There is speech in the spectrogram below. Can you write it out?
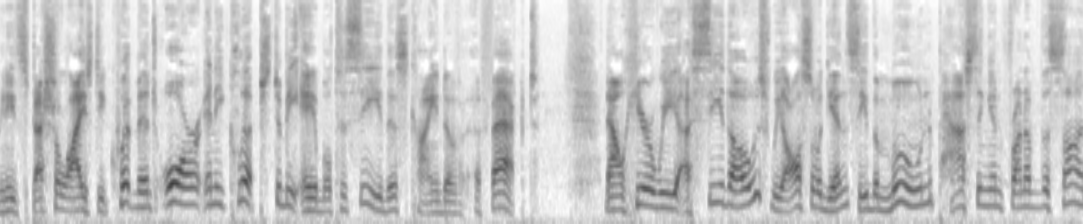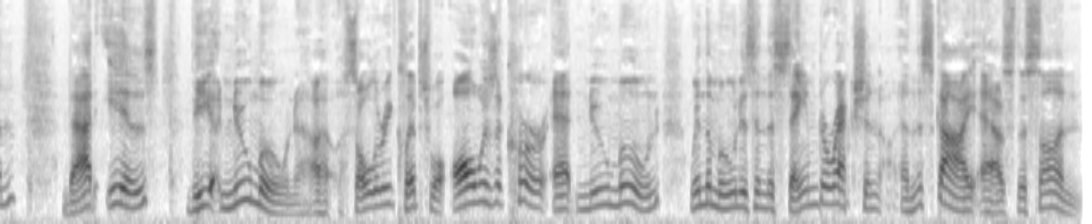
We need specialized equipment or an eclipse to be able to see this kind of effect. Now here we uh, see those. We also again see the moon passing in front of the sun. That is the new moon. A solar eclipse will always occur at new moon when the moon is in the same direction in the sky as the sun.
